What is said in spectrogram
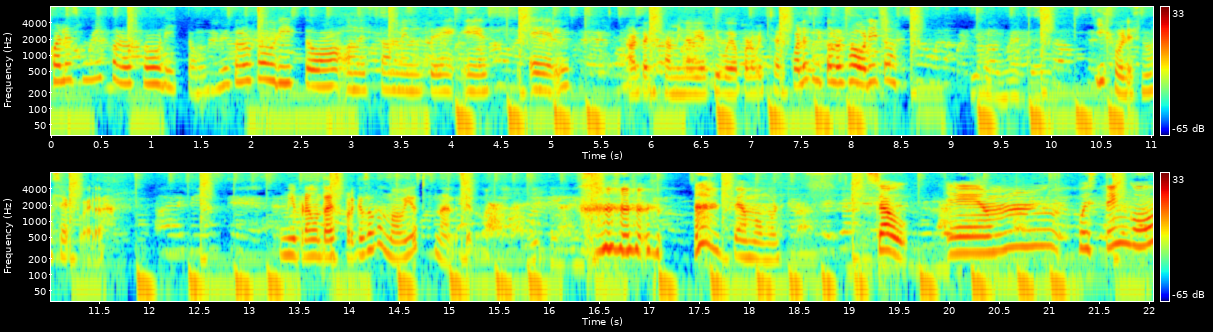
¿Cuál es mi color favorito? Mi color favorito, honestamente, es el. Ahorita que está mi novio aquí, voy a aprovechar. ¿Cuál es mi color favorito? Híjoles, no se acuerda. Mi pregunta es: ¿por qué somos novios? No, no es cierto. Te amo, amor. So, em, pues tengo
